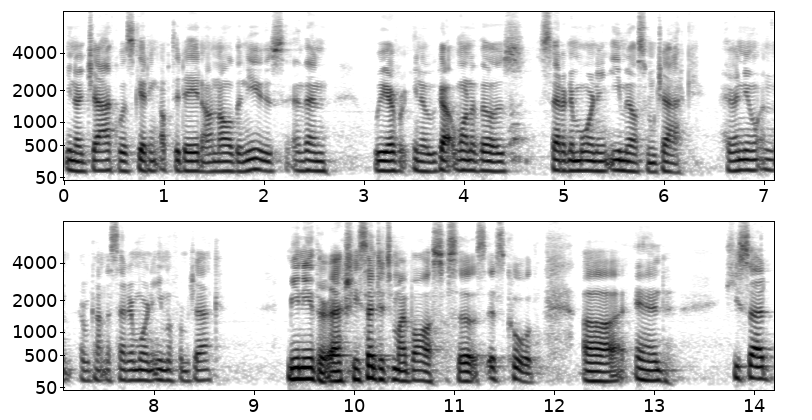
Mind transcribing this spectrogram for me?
you know, Jack was getting up to date on all the news, and then we ever, you know, we got one of those Saturday morning emails from Jack have anyone ever gotten a Saturday morning email from Jack? Me neither. Actually, he sent it to my boss, so it's, it's cool. Uh, and he said,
